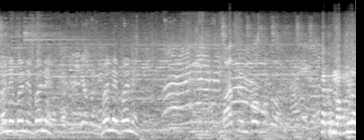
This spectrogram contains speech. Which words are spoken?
ಬನ್ನಿ ಬನ್ನಿ ಬನ್ನಿ. ಬನ್ನಿ ಬನ್ನಿ. ಮಕ್ಕಳು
